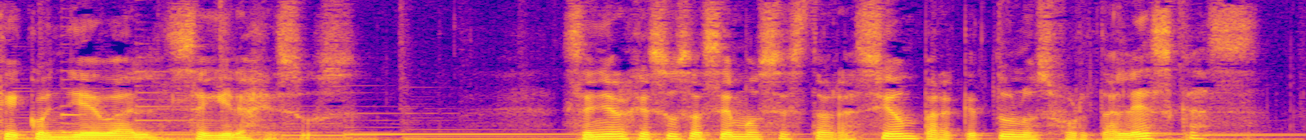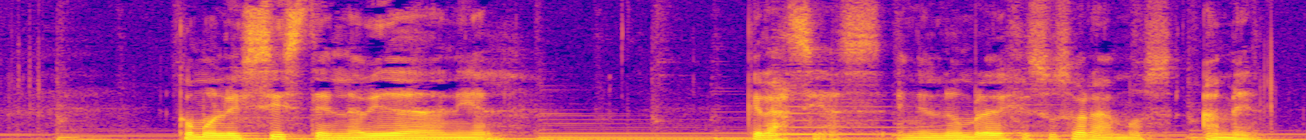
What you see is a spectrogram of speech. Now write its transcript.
que conlleva el seguir a Jesús. Señor Jesús, hacemos esta oración para que tú nos fortalezcas como lo hiciste en la vida de Daniel. Gracias. En el nombre de Jesús oramos. Amén.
